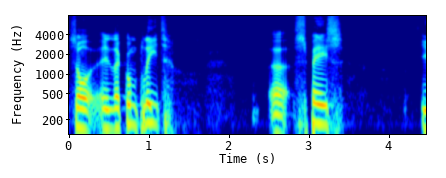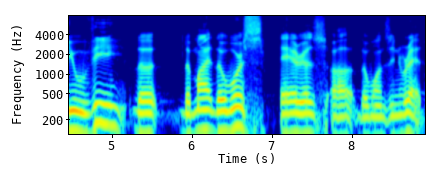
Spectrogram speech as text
So in the complete uh, space, UV, the, the, the worst areas are the ones in red.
